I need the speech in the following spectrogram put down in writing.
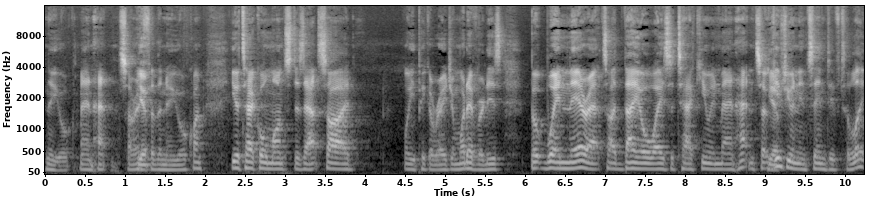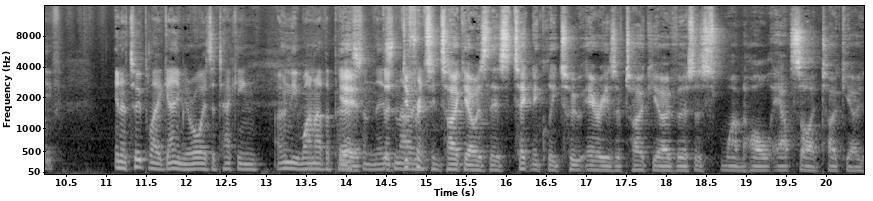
New York, Manhattan. Sorry Yep. for the New York one. You attack all monsters outside, or you pick a region, whatever it is. But when they're outside, they always attack you in Manhattan. So it Yep. gives you an incentive to leave. In a two-player game, you're always attacking only one other person. yeah. There's The no difference in Tokyo is there's technically two areas of Tokyo versus one whole outside Tokyo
